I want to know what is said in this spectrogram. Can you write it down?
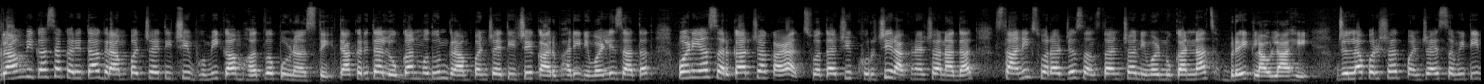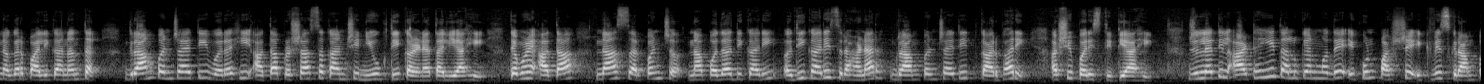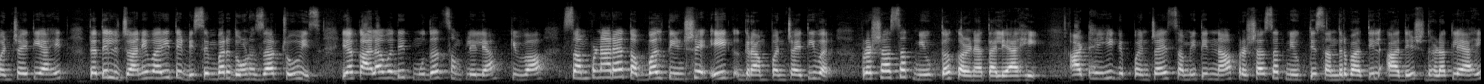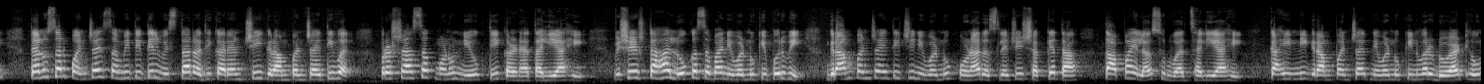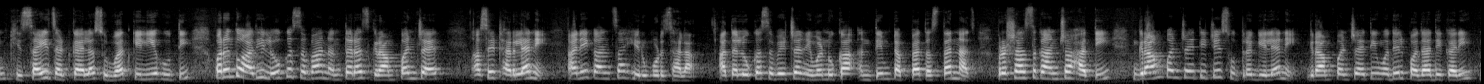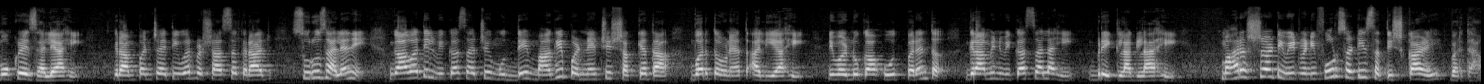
ग्रामविकासाकरिता ग्रामपंचायतीची भूमिका महत्त्वपूर्ण असते. त्याकरिता लोकांमधून ग्रामपंचायतीचे कारभारी निवडले जातात. पण या सरकारच्या काळात स्वतःची खुर्ची राखण्याच्या नादात स्थानिक स्वराज्य संस्थांच्या निवडणुकांनाच ब्रेक लावला आहे. जिल्हा परिषद पंचायत समिती नगरपालिकानंतर ग्रामपंचायतीवरही आता प्रशासकांची नियुक्ती करण्यात आली आहे. त्यामुळे आता ना सरपंच ना पदाधिकारी अधिकारीच राहणार ग्रामपंचायतीत कारभारी अशी परिस्थिती आहे. जिल्ह्यातील आठही तालुक्यांमध्ये एकूण पाचशे एकवीस ग्रामपंचायत आहेत. त्यातील जानेवारी ते डिसेंबर दोन हजार चोवीस या कालावधीत मुदत संपलेल्या किंवा संपणाऱ्या तब्बल तीनशे एक ग्रामपंचायतीवर प्रशासक नियुक्त करण्यात आले आहे. आठही पंचायत समितींना प्रशासक नियुक्ती संदर्भातील आदेश धडकले आहे. त्यानुसार पंचायत समितीतील विस्तार अधिकाऱ्यांची ग्रामपंचायतीवर प्रशासक म्हणून नियुक्ती करण्यात आली आहे. विशेषतः लोकसभा निवडणुकीपूर्वी ग्रामपंचायतीची निवडणूक होणार असल्याची शक्यता तापायला सुरुवात झाली आहे. काहींनी ग्रामपंचायत निवडणुकींवर डोळा ठेवून खिसाई झटकायला सुरुवात केली होती. परंतु आधी लोकसभा नंतरच ग्रामपंचायत असे ठरल्याने अनेकांचा हिरमोड झाला. आता लोकसभेच्या निवडणुका अंतिम टप्प्यात असतानाच प्रशासकांच्या हाती ग्रामपंचायतीचे सूत्र गेल्याने ग्रामपंचायतीमधील पदाधिकारी मोकळे झाले आहे. ग्रामपंचायतीवर प्रशासक राज सुरू झाल्याने गावातील विकासाचे मुद्दे मागे पडण्याची शक्यता वर्तवण्यात आली आहे. निवडणुका होतपर्यंत ग्रामीण विकासालाही ब्रेक लागला आहे. महाराष्ट्र टीव्ही ट्वेंटी फोरसाठी सतीश काळे वर्धा.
